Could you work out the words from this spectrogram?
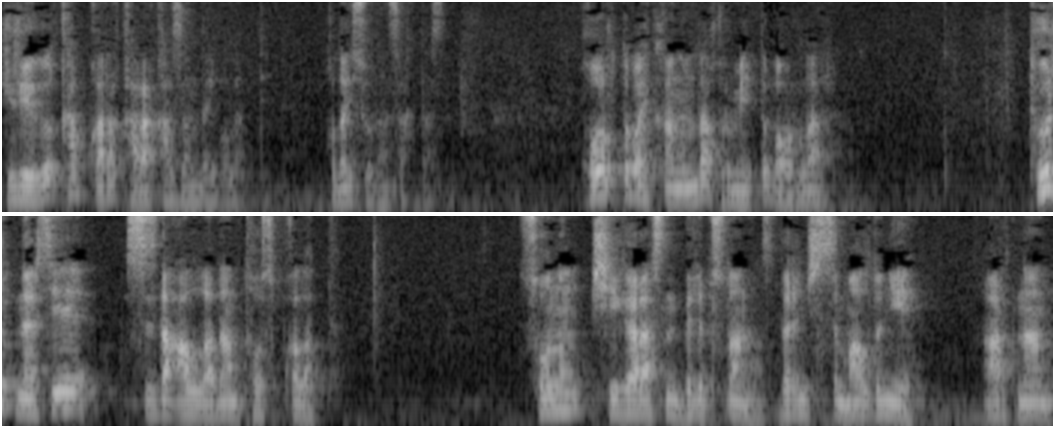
Жүрегі қап қара қара қазандай болады құдай содан сақтасын. Қорытып айтқанымда құрметті бауырлар төрт нәрсе сізді алладан тосып қалады. Соның шекарасын біліп ұстаныңыз. Біріншісі мал дүние артынан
